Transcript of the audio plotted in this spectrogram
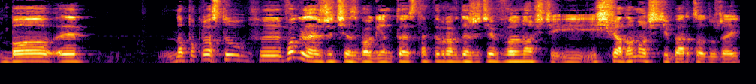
Bo no po prostu w ogóle życie z Bogiem to jest tak naprawdę życie w wolności i, i świadomości bardzo dużej.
